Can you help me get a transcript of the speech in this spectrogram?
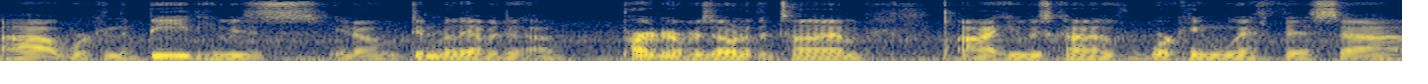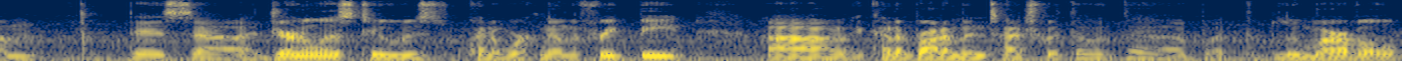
uh, working the beat. He was, you know, didn't really have a, a partner of his own at the time. Uh, he was kind of working with this um, this uh, journalist who was kind of working on the freak beat. Um, it kind of brought him in touch with the the, the Blue Marvel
